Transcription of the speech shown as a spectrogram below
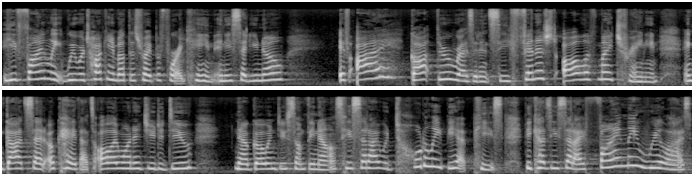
he finally, we were talking about this right before I came, and he said, You know, if I got through residency, finished all of my training, and God said, okay, that's all I wanted you to do, now go and do something else. He said, I would totally be at peace because he said, I finally realized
